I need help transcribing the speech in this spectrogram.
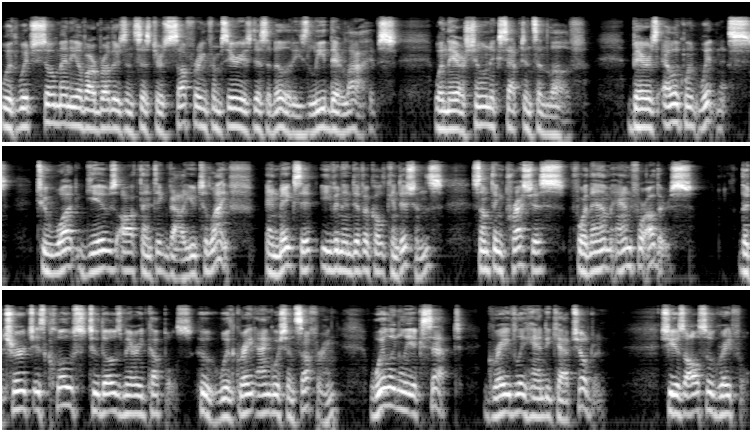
with which so many of our brothers and sisters suffering from serious disabilities lead their lives when they are shown acceptance and love bears eloquent witness to what gives authentic value to life and makes it, even in difficult conditions, something precious for them and for others. The church is close to those married couples who, with great anguish and suffering, willingly accept gravely handicapped children. She is also grateful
